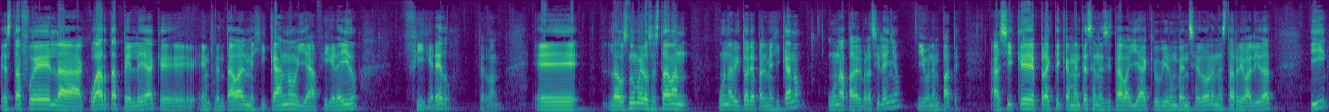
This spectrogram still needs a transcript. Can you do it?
Esta fue la cuarta pelea que enfrentaba al mexicano y a Figueiredo. Figueredo, perdón. Eh, los números estaban una victoria para el mexicano, una para el brasileño y un empate. Así que prácticamente se necesitaba ya que hubiera un vencedor en esta rivalidad. Y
